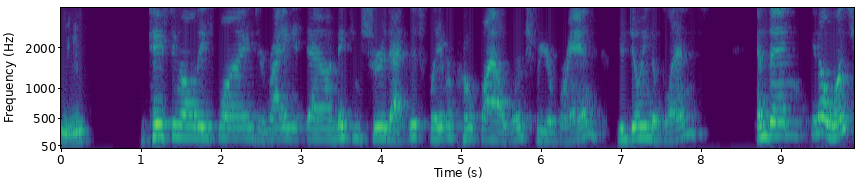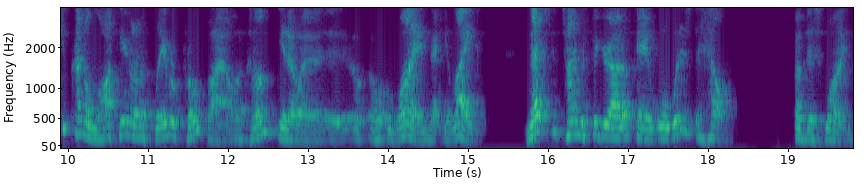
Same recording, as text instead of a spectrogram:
Mm-hmm tasting all these wines, you're writing it down, making sure that this flavor profile works for your brand. You're doing the blends. And then, you know, once you kind of lock in on a flavor profile, a come, you know, a, a, a wine that you like, next it's time to figure out, okay, well, what is the health of this wine?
